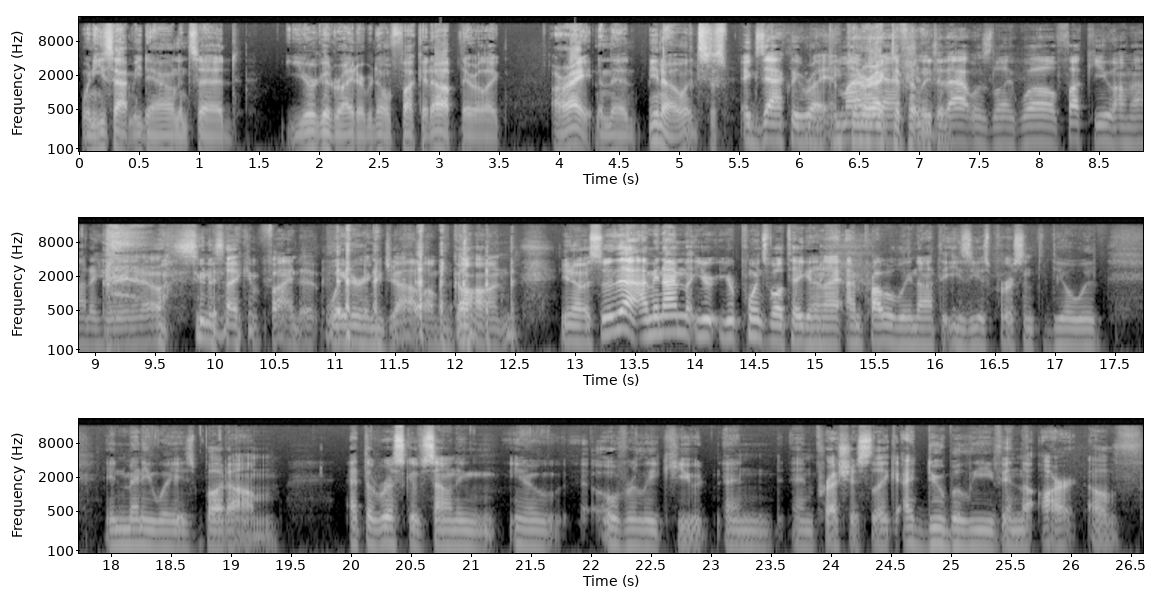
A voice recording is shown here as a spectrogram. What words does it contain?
when he sat me down and said, "You're a good writer, but don't fuck it up." They were like, all right. And then, you know, it's just exactly right. And my reaction to, to that was like, well, fuck you. I'm out of here. You know, as soon as I can find a waitering job, I'm gone. You know, so that, I mean, I'm, your, your point's well taken. And I, I'm probably not the easiest person to deal with in many ways, but, um, at the risk of sounding, you know, overly cute and, and precious, like I do believe in the art of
